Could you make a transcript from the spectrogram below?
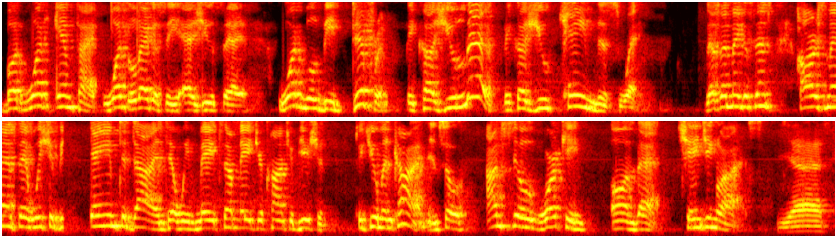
but what impact, what legacy, as you say, what will be different because you live, because you came this way. Does that make a sense? Horace Mann said we should be ashamed to die until we've made some major contribution to humankind. And so I'm still working on that, changing lives. Yes.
